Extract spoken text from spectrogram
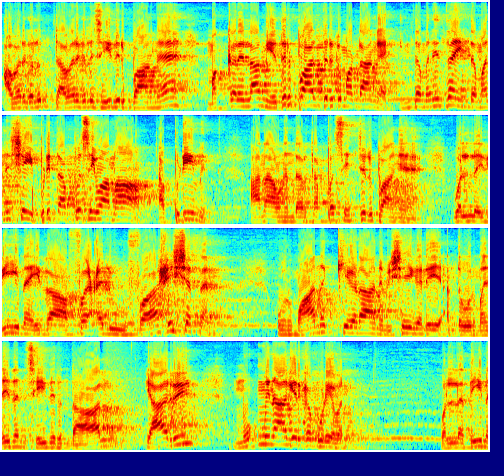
அவர்களும் தவறுகளை செய்திருப்பாங்க. மக்கள் எல்லாம் எதிர்பார்த்திருக்க மாட்டாங்க. இந்த மனிதன் இந்த மனுஷன் இப்படி தப்பு செய்வானா? அப்படின்னு. ஆனால் அவன் இந்த தப்பை செஞ்சிருப்பாங்க. வல்லதீன இதா ஃபஅலு ஃபாஹிஷத்தன். ஒரு மானக்கேடான விஷயங்களை அந்த ஒரு மனிதன் செய்திருந்தால் யாரு? முக்மினாக இருக்கக்கூடியவன். வல்லதீன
